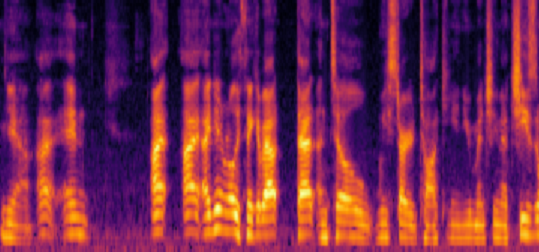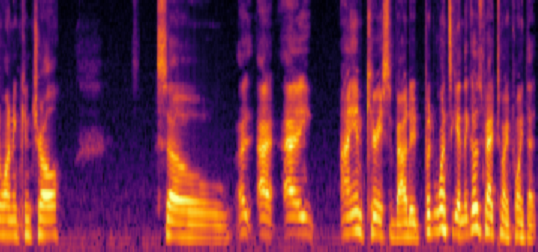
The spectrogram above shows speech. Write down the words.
Yeah, I, and I, I I didn't really think about that until we started talking and you mentioning that she's the one in control. So I I I, I am curious about it, but once again, that goes back to my point that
